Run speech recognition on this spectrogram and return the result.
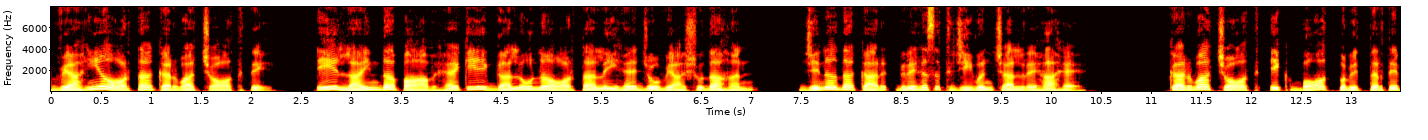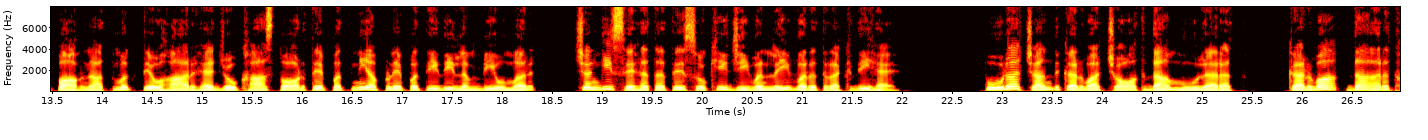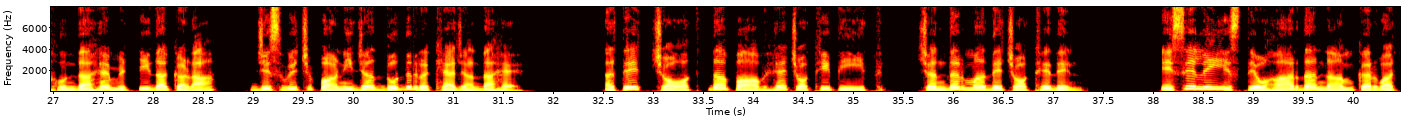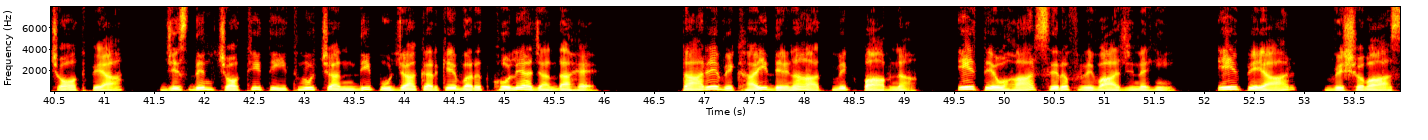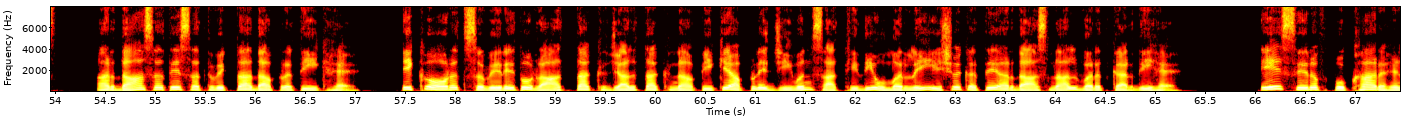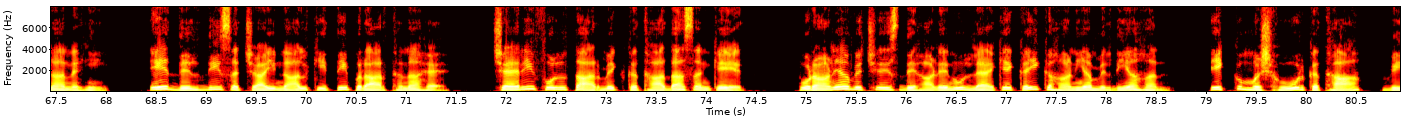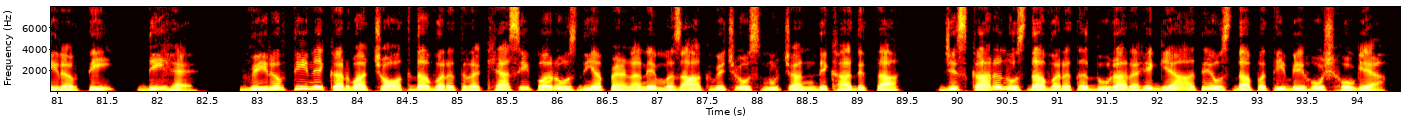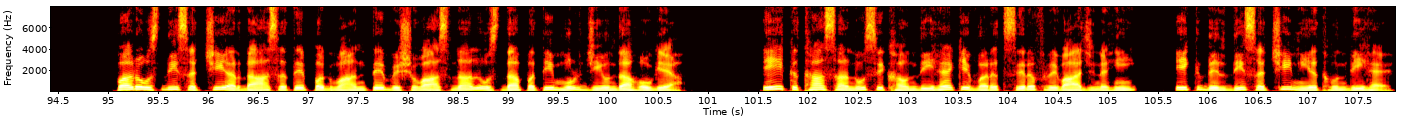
ਵਿਆਹੀਆਂ ਔਰਤਾਂ ਕਰਵਾ ਚੌਥ ਤੇ। ਇਹ ਲਾਈਨ ਦਾ ਭਾਵ ਹੈ ਕਿ ਇਹ ਗੱਲ ਉਹਨਾਂ ਔਰਤਾਂ ਲਈ ਹੈ ਜੋ ਵਿਆਹਸ਼ੁਦਾ ਹਨ, ਜਿਨ੍ਹਾਂ ਦਾ ਘਰ ਗ੍ਰਹਿਸਥ ਜੀਵਨ ਚੱਲ ਰਿਹਾ ਹੈ। ਕਰਵਾ ਚੌਥ ਇੱਕ ਬਹੁਤ ਪਵਿੱਤਰ ਤੇ ਭਾਵਨਾਤਮਕ ਤਿਉਹਾਰ ਹੈ ਜੋ ਖਾਸ ਤੌਰ ਤੇ ਪਤਨੀ ਆਪਣੇ ਪਤੀ ਦੀ ਲੰਬੀ ਉਮਰ, ਚੰਗੀ ਸਿਹਤ ਅਤੇ ਸੁਖੀ ਜੀਵਨ ਲਈ ਵਰਤ ਰੱਖਦੀ ਹੈ। ਪੂਰਾ ਚੰਦ ਕਰਵਾ ਚੌਥ ਦਾ ਮੂਲ ਅਰਥ, ਕਰਵਾ ਦਾ ਅਰਥ ਹੁੰਦਾ ਹੈ ਮਿੱਟੀ ਦਾ ਘੜਾ ਜਿਸ ਵਿੱਚ ਪਾਣੀ ਜਾਂ ਦੁੱਧ ਰੱਖਿਆ ਜਾਂਦਾ ਹੈ। ਅਤੇ ਚੌਥ ਦਾ ਭਾਵ ਹੈ ਚੌਥੀ ਤੀਥ ਚੰਦਰਮਾ ਦੇ ਚੌਥੇ ਦਿਨ। ਇਸੇ ਲਈ ਇਸ ਤਿਉਹਾਰ ਦਾ ਨਾਮ ਕਰਵਾ ਚੌਥ ਪਿਆ, ਜਿਸ ਦਿਨ ਚੌਥੀ ਤੀਥ ਨੂੰ ਚੰਦ ਦੀ ਪੂਜਾ ਕਰਕੇ ਵਰਤ ਖੋਲਿਆ ਜਾਂਦਾ ਹੈ। ਤਾਰੇ ਵਿਖਾਈ ਦੇਣਾ ਆਤਮਿਕ ਭਾਵਨਾ। ਇਹ ਤਿਉਹਾਰ ਸਿਰਫ ਰਿਵਾਜ ਨਹੀਂ, ਇਹ ਪਿਆਰ, ਵਿਸ਼ਵਾਸ, ਅਰਦਾਸ ਅਤੇ ਸਤਵਿਕਤਾ ਦਾ ਪ੍ਰਤੀਕ ਹੈ। ਇੱਕ ਔਰਤ ਸਵੇਰੇ ਤੋਂ ਰਾਤ ਤੱਕ ਜਲ ਤੱਕ ਨਾ ਪੀ ਕੇ ਆਪਣੇ ਜੀਵਨ ਸਾਥੀ ਦੀ ਉਮਰ ਲਈ ਇਸ਼ਕ ਅਤੇ ਅਰਦਾਸ ਨਾਲ ਵਰਤ ਕਰਦੀ ਹੈ। ਇਹ ਸਿਰਫ ਭੁੱਖਾ ਰਹਿਣਾ ਨਹੀਂ, ਇਹ ਦਿਲ ਦੀ ਸੱਚਾਈ ਨਾਲ ਕੀਤੀ ਪ੍ਰਾਰਥਨਾ ਹੈ। ਚੈਰੀ ਫੁੱਲ ਧਾਰਮਿਕ ਕਥਾ ਦਾ ਸੰਕੇਤ, ਪੁਰਾਣਿਆਂ ਵਿੱਚ ਇਸ ਦਿਹਾੜੇ ਨੂੰ ਲੈ ਕੇ ਕਈ ਕਹਾਣੀਆਂ ਮਿਲਦੀਆਂ ਹਨ। ਇੱਕ ਮਸ਼ਹੂਰ ਕਥਾ, ਵੀਰਵਤੀ, ਦੀ ਹੈ। ਵੀਰਵਤੀ ਨੇ ਕਰਵਾ ਚੌਥ ਦਾ ਵਰਤ ਰੱਖਿਆ ਸੀ, ਪਰ ਉਸ ਦੀਆਂ ਭੈਣਾਂ ਨੇ ਮਜ਼ਾਕ ਵਿੱਚ ਉਸ ਨੂੰ ਚੰਨ ਦਿਖਾ ਦਿੱਤਾ, ਜਿਸ ਕਾਰਨ ਉਸ ਦਾ ਵਰਤ ਅਧੂਰਾ ਰਹਿ ਗਿਆ ਅਤੇ ਉਸ ਦਾ ਪਤੀ ਬੇਹੋਸ਼ ਹੋ ਗਿਆ। ਪਰ ਉਸ ਦੀ ਸੱਚੀ ਅਰਦਾਸ ਅਤੇ ਭਗਵਾਨ ਤੇ ਵਿਸ਼ਵਾਸ ਨਾਲ ਉਸ ਦਾ ਪਤੀ ਮੁੜ ਜਿਉਂਦਾ ਹੋ ਗਿਆ। ਇਹ ਕਥਾ ਸਾਨੂੰ ਸਿਖਾਉਂਦੀ ਹੈ ਕਿ ਵਰਤ ਸਿਰਫ ਰਿਵਾਜ ਨਹੀਂ, ਇੱਕ ਦਿਲ ਦੀ ਸੱਚੀ ਨੀਅਤ ਹੁੰਦੀ ਹੈ।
